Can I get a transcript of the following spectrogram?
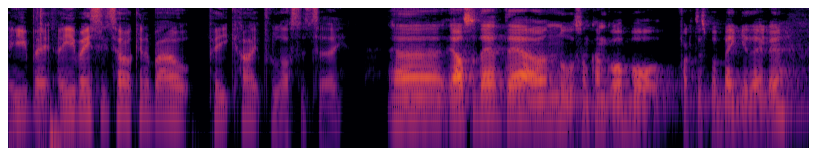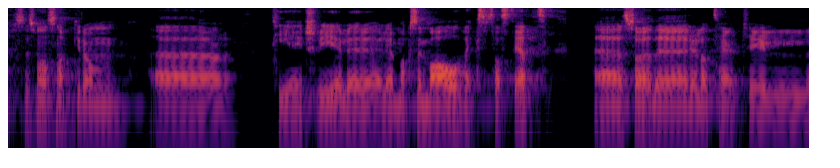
Are you, are you basically talking about peak height velocity? Uh, ja, så det, det, er jo noe som kan gå faktisk på begge deler. Så hvis man snakker om uh, eh, PHV, eller, eller, maksimal veksthastighet, så er det relatert til,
